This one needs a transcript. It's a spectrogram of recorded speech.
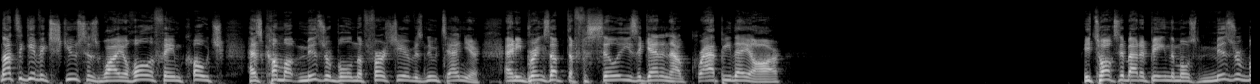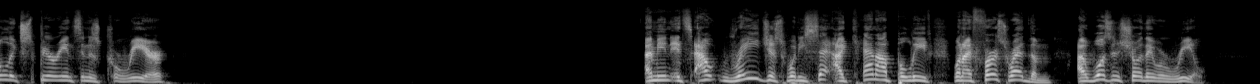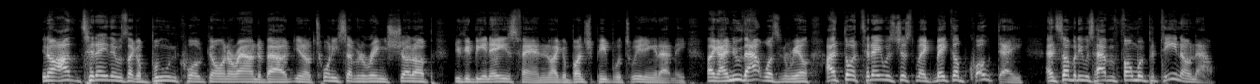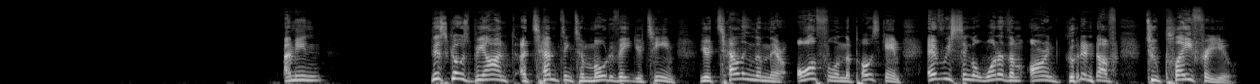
not to give excuses why a Hall of Fame coach has come up miserable in the first year of his new tenure. And he brings up the facilities again and how crappy they are. He talks about it being the most miserable experience in his career. I mean, it's outrageous what he said. I cannot believe when I first read them, I wasn't sure they were real. You know, I, today there was like a Boone quote going around about, you know, 27 rings, shut up, you could be an A's fan, and like a bunch of people were tweeting it at me. Like, I knew that wasn't real. I thought today was just like make up quote day, and somebody was having fun with Pitino now. I mean, this goes beyond attempting to motivate your team. You're telling them they're awful in the postgame. Every single one of them aren't good enough to play for you.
